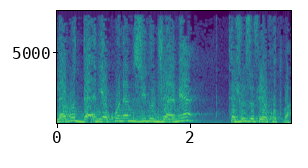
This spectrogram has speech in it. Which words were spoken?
لابد أن يكون مسجد الجامع تجوز فيه الخطبة.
